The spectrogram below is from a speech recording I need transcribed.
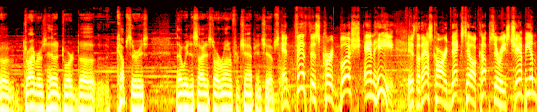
uh, drivers headed toward the Cup Series that we decided to start running for championships. And fifth is Kurt Busch, and he is the NASCAR Nextel Cup Series champion.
